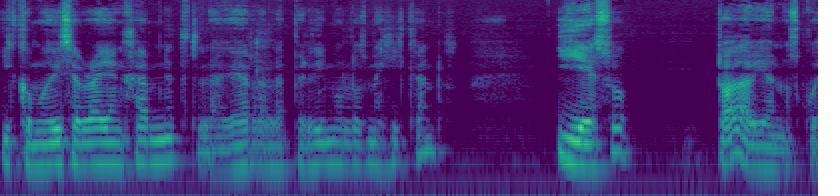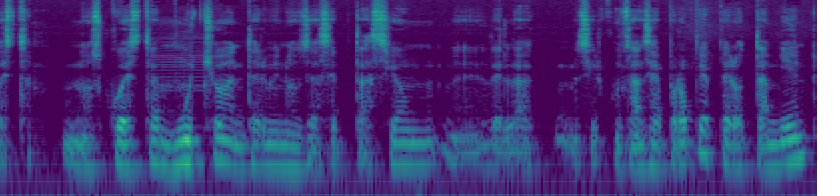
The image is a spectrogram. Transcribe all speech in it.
Y como dice Brian Hamnet, la guerra la perdimos los mexicanos. Y eso todavía nos cuesta, nos cuesta mucho en términos de aceptación eh, de la circunstancia propia, pero también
